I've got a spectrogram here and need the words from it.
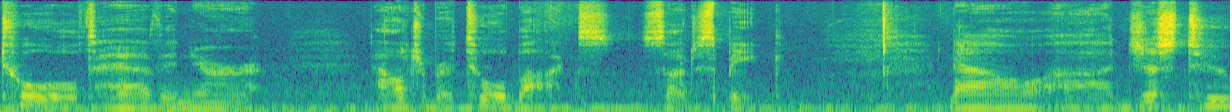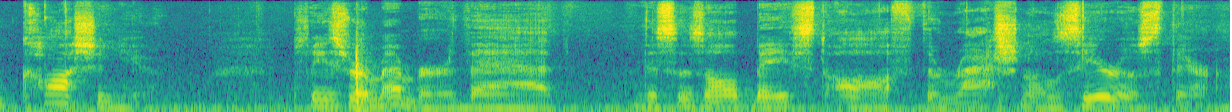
tool to have in your algebra toolbox, so to speak. Now, uh, just to caution you, please remember that this is all based off the rational zeros theorem,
